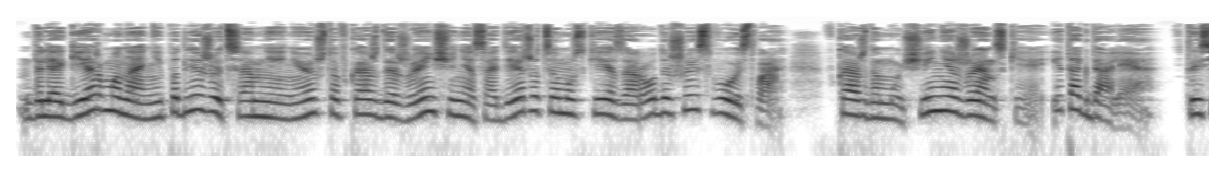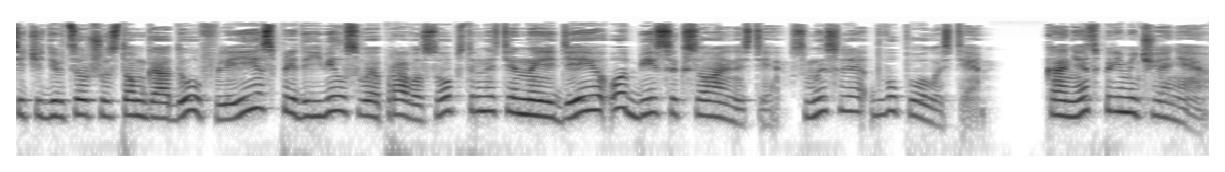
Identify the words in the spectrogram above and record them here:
Для Германа не подлежит сомнению, что в каждой женщине содержатся мужские зародыши и свойства, в каждом мужчине – женские и так далее. В 1906 году Флиес предъявил свое право собственности на идею о бисексуальности, в смысле двуполости. Конец примечания.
